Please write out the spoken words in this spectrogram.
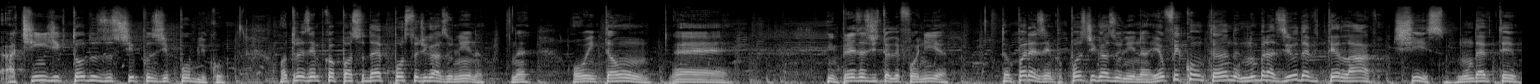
atinge todos os tipos de público. Outro exemplo que eu posso dar é posto de gasolina, né? Ou então é, empresas de telefonia. Então, por exemplo, posto de gasolina. Eu fui contando, no Brasil deve ter lá X, não deve ter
